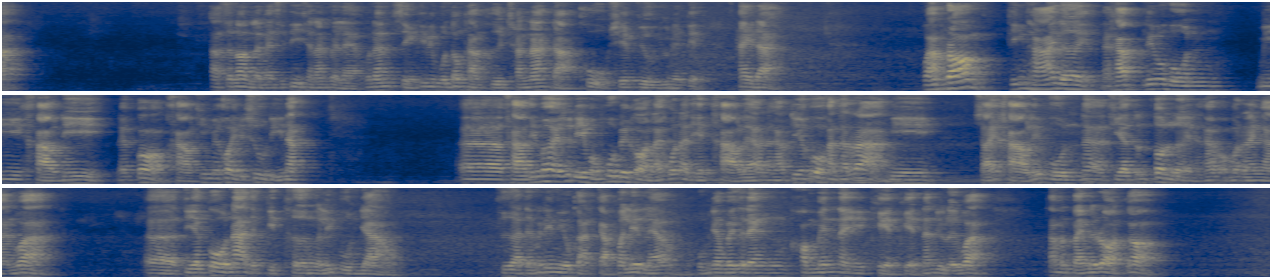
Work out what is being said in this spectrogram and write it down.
อาร์เซนอลและแมนซิตี้ชนะไปแล้วเพราะนั้นสิ่งที่ลิเวอร์พูลต้องทำคือชนะดาบคู่เชฟฟิลด์ยูไนเต็ดให้ได้ ความพร้อมทิ้งท้ายเลยนะครับลิเวอร์พูลมีข่าวดีแล้วก็ข่าวที่ไม่ค่อยจะสู้ดีนัก ข่าวที่ไม่ค่อยสดีผมพูดไปก่อนหลายคนอาจจะเห็นข่าวแล้วนะครับเดียโก้คันทาร่ามีสายข่าวลิพูลถ้าเทียร์ต้นๆเลยนะครับ ออกมารายงานว่าเตียโก้น่าจะปิดเทอมกับลิพูลยาว คืออาจจะไม่ได้มีโอกาสกลับมาเล่นแล้ว ผมยังไปแสดงคอมเมนต์ในเพจเพจนั้นอยู่เลยว่า ถ้ามันไปไม่รอดก็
